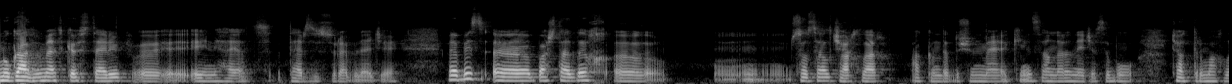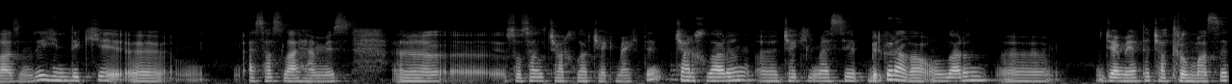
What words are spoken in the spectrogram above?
müqavimət göstərib ə, eyni həyat tərzi sürə biləcək. Və biz ə, başladıq ə, sosial çarxlar haqqında düşünməyə ki, insanlara necəsə bu çatdırmaq lazımdır. İndiki əsas layihəmiz ə, sosial çarxlar çəkməkdir. Çarxların ə, çəkilməsi bir qırağa, onların ə, cəmiyyətə çatdırılması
